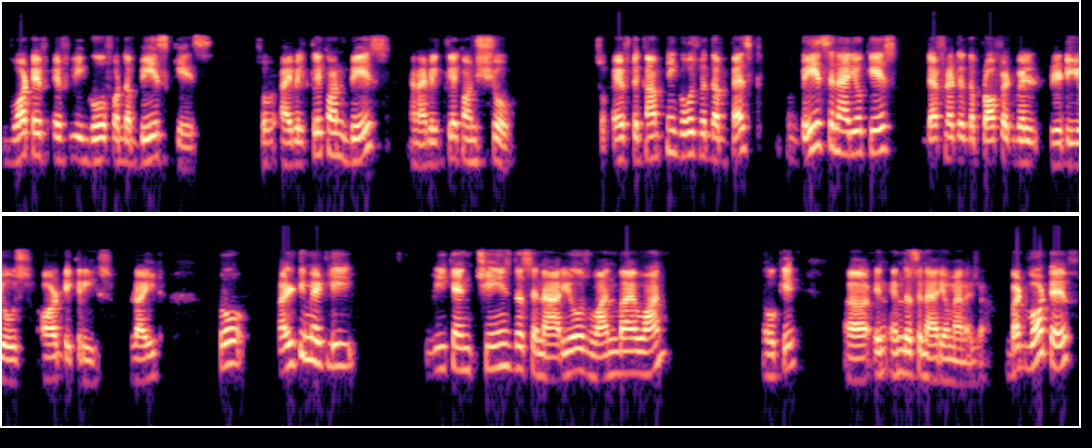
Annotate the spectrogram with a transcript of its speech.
what if, if we go for the base case? So I will click on base and I will click on show. So if the company goes with the best base scenario case, definitely the profit will reduce or decrease, right? So ultimately, we can change the scenarios one by one, okay, uh, in, in the scenario manager. But what if,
